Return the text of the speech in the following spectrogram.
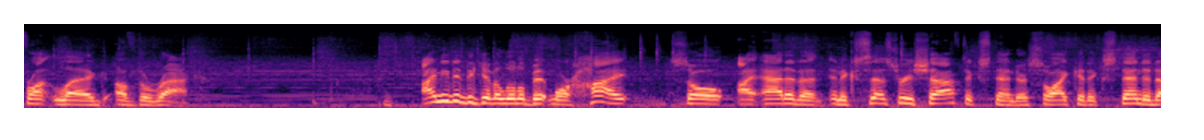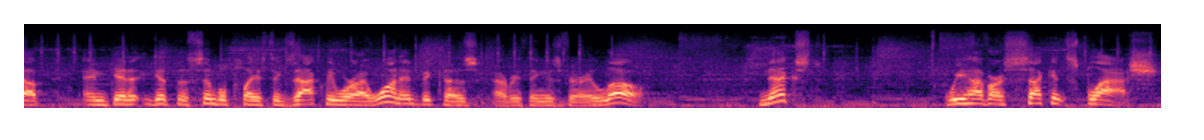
front leg of the rack. I needed to get a little bit more height, so I added a, an accessory shaft extender so I could extend it up and get, it, get the cymbal placed exactly where I wanted because everything is very low. Next, we have our second splash,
